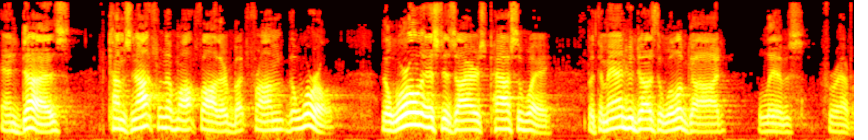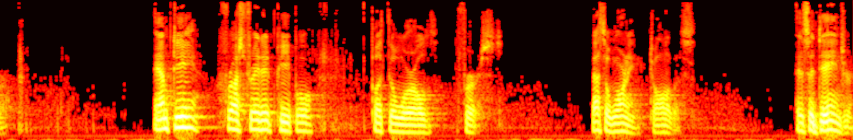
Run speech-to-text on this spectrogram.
and does, comes not from the Father, but from the world. The world and its desires pass away, but the man who does the will of God lives forever. Empty, frustrated people put the world first. That's a warning to all of us. It's a danger.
